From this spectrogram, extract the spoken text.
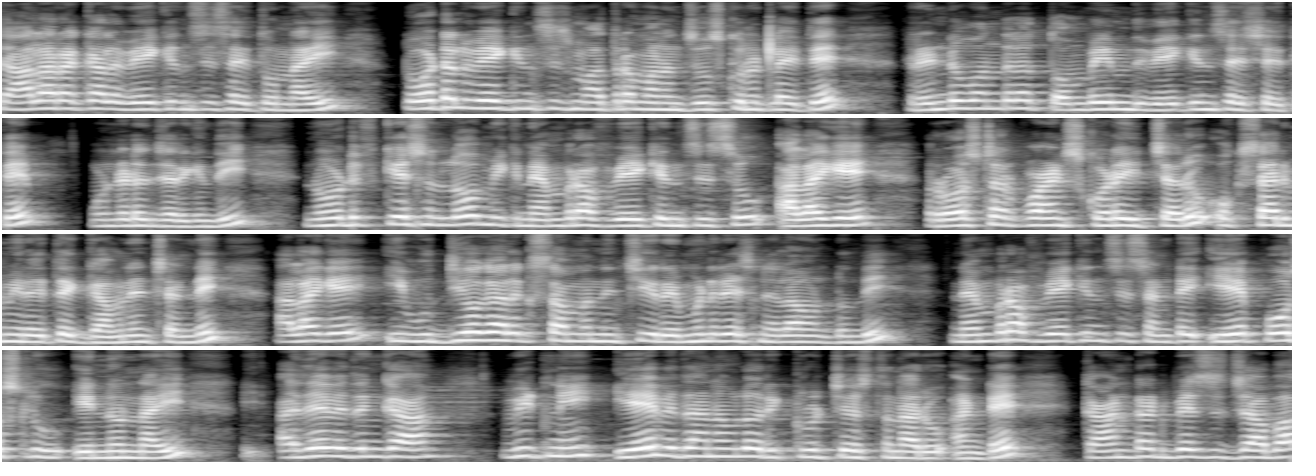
చాలా రకాల వేకెన్సీస్ అయితే ఉన్నాయి. టోటల్ వేకెన్సీస్ మాత్రం మనం చూసుకున్నట్లయితే రెండు వందల తొంభై ఎనిమిది వేకెన్సీస్ అయితే ఉండడం జరిగింది. నోటిఫికేషన్లో మీకు నెంబర్ ఆఫ్ వేకెన్సీస్ అలాగే రోస్టర్ పాయింట్స్ కూడా ఇచ్చారు. ఒకసారి మీరైతే గమనించండి. అలాగే ఈ ఉద్యోగాలకు సంబంధించి రెమ్యునరేషన్ ఎలా ఉంటుంది? నెంబర్ ఆఫ్ వేకెన్సీస్ అంటే ఏ పోస్టులు ఎన్ని ఉన్నాయి అదేవిధంగా వీటిని ఏ విధానంలో రిక్రూట్ చేస్తున్నారు అంటే కాంట్రాక్ట్ బేసిస్ జాబా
